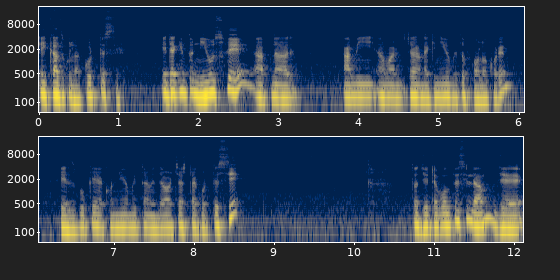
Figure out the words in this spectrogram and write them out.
এই কাজগুলো করতেছে। এটা কিন্তু নিউজ হয়ে আপনার আমি, আমার যারা নাকি নিয়মিত ফলো করেন ফেসবুকে এখন নিয়মিত আমি দেওয়ার চেষ্টা করতেছি। তো যেটা বলতেছিলাম যে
